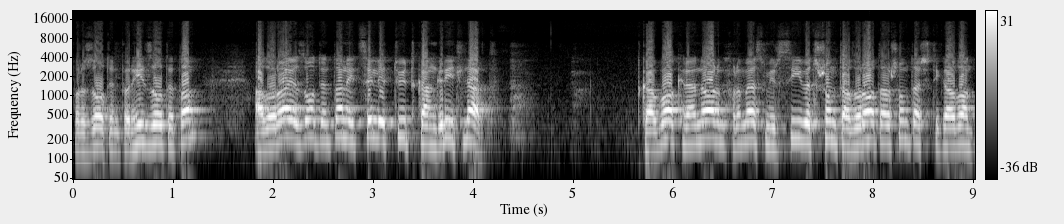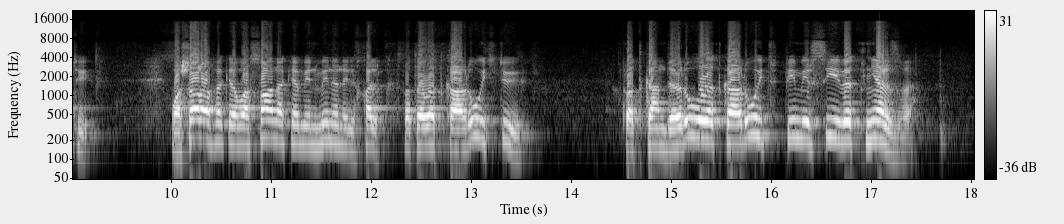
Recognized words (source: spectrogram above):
Për Zotin, për hir të Zotit tënd, adhuroje Zotin tënd i cili ty të ka ngritë lartë, të ka bërë krenar nëpërmes mirësive të shumta, dhurata të shumta që t'i ka dhënë ty. Wa sharrafeke wa sanake min minenil khalq, thotë edhe të ka rujtë ty, pra të ka nderu dhe të ka rujtë pi mirësive të njerëzve.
